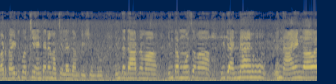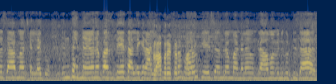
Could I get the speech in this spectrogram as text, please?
వాడు బయటకు వచ్చి వెంటనే మా చెల్లెని చంపేసిండు. ఇంత దారుణమా? ఇంత మోసమా? ఇది అన్యాయము. న్యాయం కావాలి సార్ మా చెల్లెకు. ఇంత న్యాయమైన పరిస్థితి తల్లికి ప్రాపర్ ఎక్కడ మాది కేసంద్రం మండలం గ్రామం వినుగుర్తి సార్.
